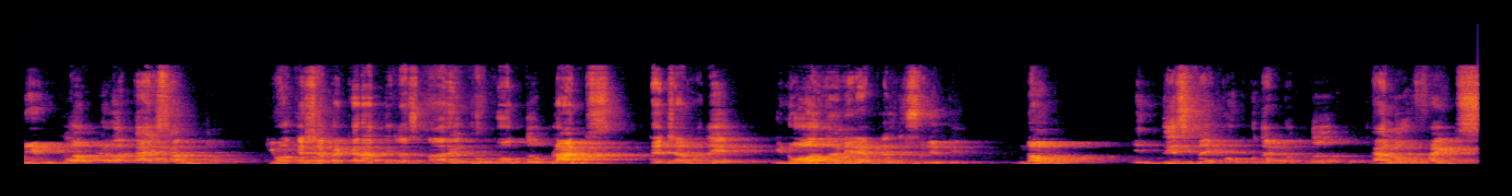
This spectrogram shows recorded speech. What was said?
नेमकं आपल्याला काय सांगतं? किंवा कशा प्रकारातील असणारे ग्रुप ऑफ द प्लांट्स त्याच्यामध्ये इन्व्हॉल्व्ह झालेले आपल्याला दिसून येते. Now in this type of that of the thallophytes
